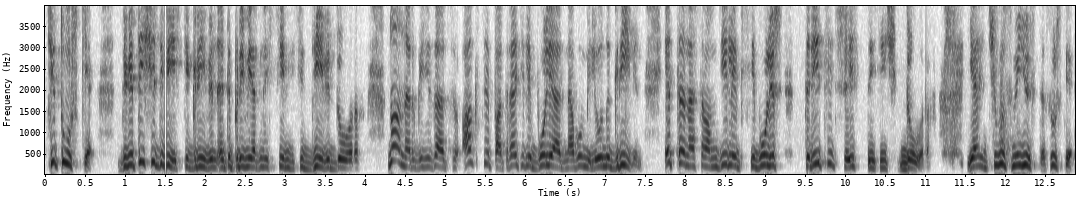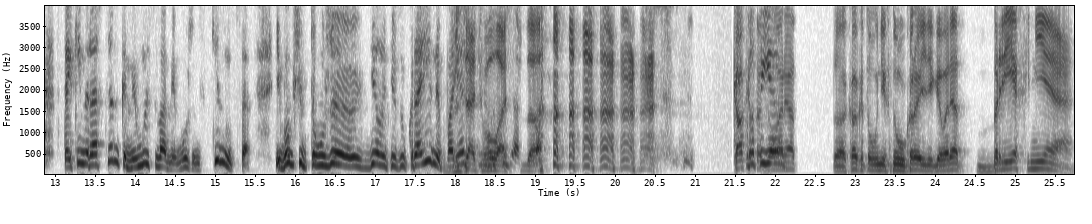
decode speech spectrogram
Тетушки 2200 гривен, это примерно 79 долларов. Ну а на организацию акции потратили более 1 миллиона гривен. Это на самом деле всего лишь 36 тысяч долларов. Я чего смеюсь-то? Слушайте, с такими расценками мы с вами можем скинуться и, в общем-то, уже делать из Украины... Взять власть, да. Как это говорят? Да, как это у них на Украине говорят? Брехня.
